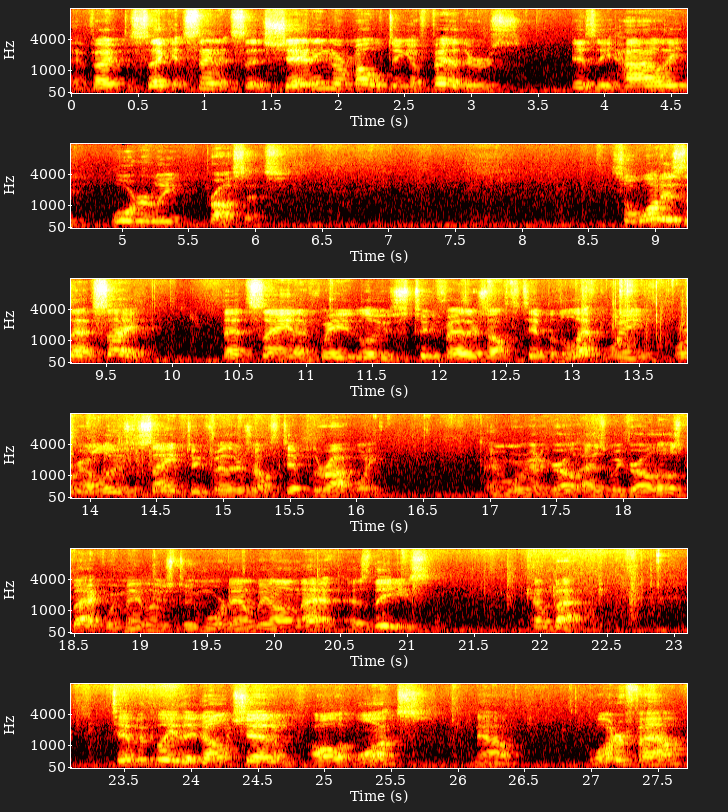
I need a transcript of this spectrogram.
In fact, the second sentence says shedding or molting of feathers is a highly orderly process. So what is that saying? That's saying if we lose two feathers off the tip of the left wing, we're gonna lose the same two feathers off the tip of the right wing. And we're gonna grow, as we grow those back, we may lose two more down beyond that as these come back. Typically, they don't shed them all at once. Now, waterfowl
